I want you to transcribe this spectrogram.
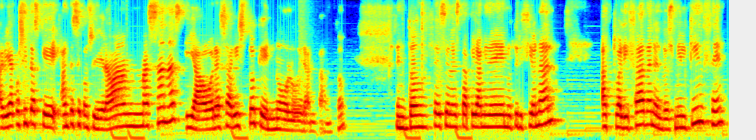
había cositas que antes se consideraban más sanas y ahora se ha visto que no lo eran tanto. Entonces, en esta pirámide nutricional actualizada en el 2015,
